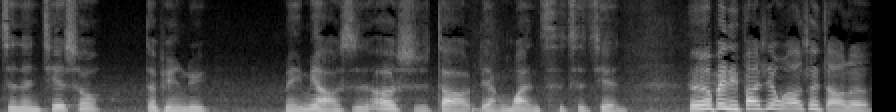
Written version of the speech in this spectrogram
只能接收的频率每秒是二十到两万次之间。嗯，被你发现我要睡着了，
